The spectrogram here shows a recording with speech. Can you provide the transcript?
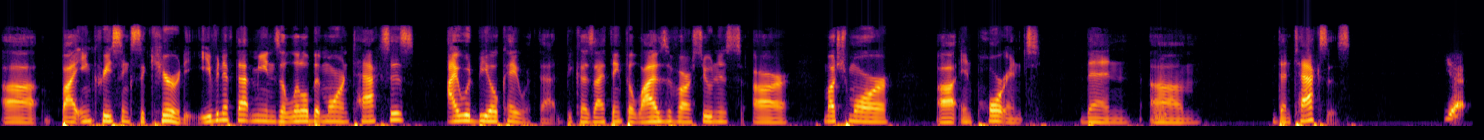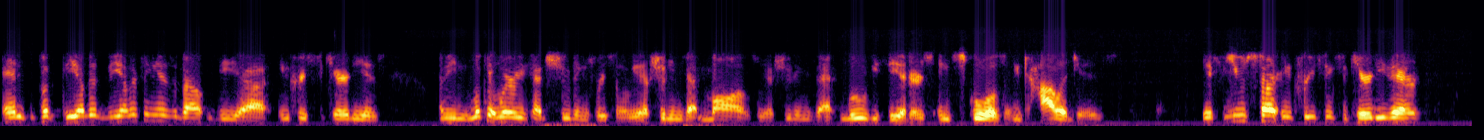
uh, by increasing security, even if that means a little bit more in taxes, I would be okay with that because I think the lives of our students are much more uh, important than um, than taxes. Yeah, and but the other the other thing is about the uh, increased security is, I mean, look at where we've had shootings recently. We have shootings at malls. We have shootings at movie theaters, in schools, in colleges. If you start increasing security there,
